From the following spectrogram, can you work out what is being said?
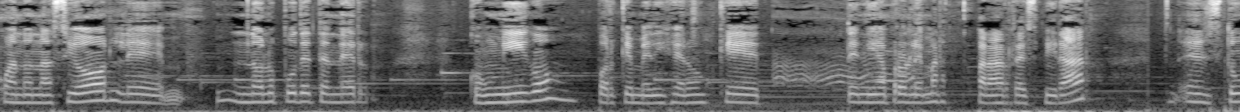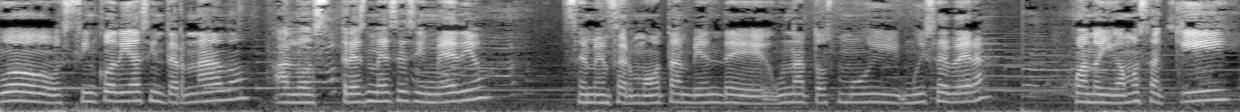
Cuando nació le, no lo pude tener conmigo porque me dijeron que tenía problemas para respirar. Estuvo cinco días internado. A los tres meses y medio se me enfermó también de una tos muy, muy severa. Cuando llegamos aquí,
